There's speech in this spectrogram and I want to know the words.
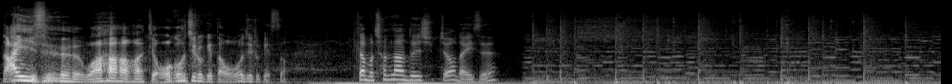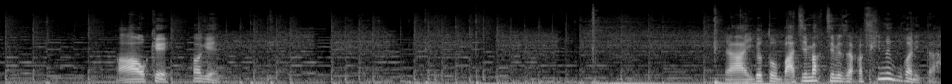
나이스! 와 진짜 어거지로 겠다 어거지로 겠어. 일단 뭐 첫 라운드는 쉽죠? 나이스 아 오케이. 확인. 야 이것도 마지막 쯤에서 약간 휘는 구간 있다.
